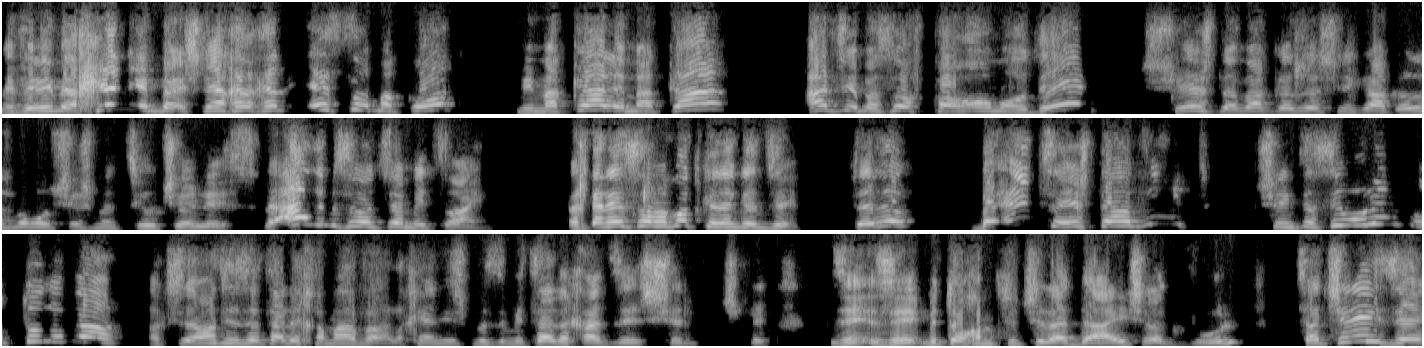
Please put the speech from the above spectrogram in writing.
מבינים? ולכן, שנייה אחת, לכן עשר מכות, ממכה למכה, עד שבסוף פרעה מודה שיש דבר כזה שנקרא הקדוש ברוך הוא, שיש מציאות של נס. ואז הם בסדר יוצא ממצרים. לכן עשר מכות כנגד זה, בסדר? באמצע יש האבות, שאם תשימו לב, אותו דבר. רק שאמרתי, זה תהליך המעבר. לכן יש בזה מצד אחד זה של... זה, זה בתוך המציאות של הדי, של הגבול. מצד שני זה,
